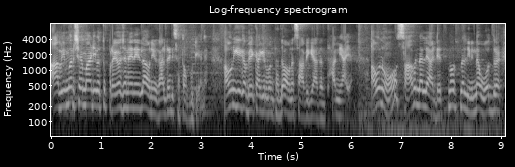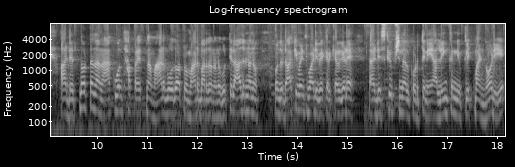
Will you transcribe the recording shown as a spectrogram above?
ಆ ವಿಮರ್ಶೆ ಮಾಡಿ ಇವತ್ತು ಪ್ರಯೋಜನ ಏನಿಲ್ಲ ಅವನಿಗೆ ಆಲ್ರೆಡಿ ಸತ್ತೋಗ್ಬಿಟ್ಟಿಯಾನೆ ಅವನಿಗೀಗ ಬೇಕಾಗಿರುವಂಥದ್ದು ಅವನ ಸಾವಿಗೆ ಆದಂತಹ ನ್ಯಾಯ. ಅವನು ಸಾವಿನಲ್ಲಿ ಆ ಡೆತ್ ನೋಟ್ನಲ್ಲಿ ಇನ್ನೂ ಹೋದ್ರೆ ಆ ಡೆತ್ ನೋಟ್ನ ನಾನು ಹಾಕುವಂತಹ ಪ್ರಯತ್ನ ಮಾಡ್ಬೋದು ಅಥವಾ ಮಾಡಬಾರ್ದು ನನಗೆ ಗೊತ್ತಿಲ್ಲ. ಆದರೂ ನಾನು ಒಂದು ಡಾಕ್ಯುಮೆಂಟ್ ಮಾಡಿ ಬೇಕಾದ್ರೆ ಕೆಳಗಡೆ ಡಿಸ್ಕ್ರಿಪ್ಷನಲ್ಲಿ ಕೊಡ್ತೀನಿ. ಆ ಲಿಂಕನ್ನು ನೀವು ಕ್ಲಿಕ್ ಮಾಡಿ ನೋಡಿ.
